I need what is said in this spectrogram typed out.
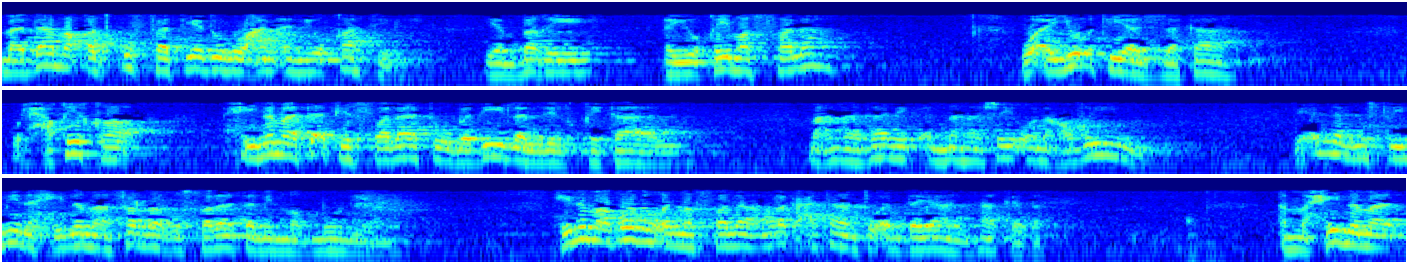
ما دام قد كفت يده عن أن يقاتل ينبغي أن يقيم الصلاة وأن يؤتي الزكاة. والحقيقة حينما تأتي الصلاة بديلا للقتال. معنى ذلك أنها شيء عظيم لأن المسلمين حينما فرغوا الصلاة من مضمونها حينما ظنوا أن الصلاة ركعتان تؤديان هكذا. أما حينما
